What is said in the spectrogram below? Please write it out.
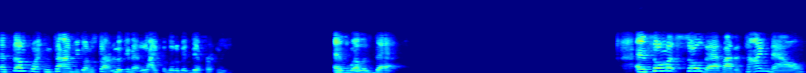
at some point in time, you're going to start looking at life a little bit differently, as well as death. And so much so that by the time now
